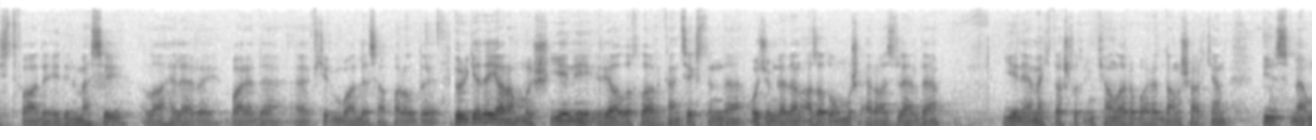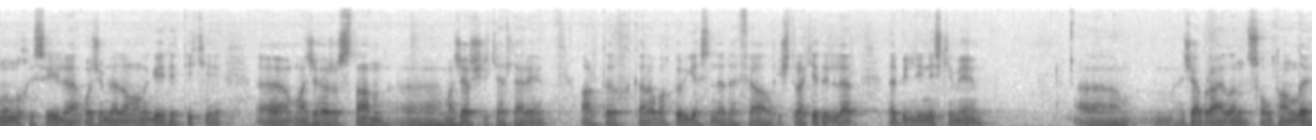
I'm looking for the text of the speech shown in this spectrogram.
istifadə edilməsi layihələri barədə fikir mübadiləsi aparıldı. Bölgədə yaranmış yeni reallıqlar kontekstində, o cümlədən azad olmuş ərazilərdə yeni əməkdaşlıq imkanları barədə danışarkən biz məmnunluq hissi ilə o cümlədən onu qeyd etdik ki, Macarıstan, Macar şirkətləri artıq Qarabağ bölgəsində də fəal iştirak edirlər və bildiyiniz kimi Cəbrayılın Soltanlı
